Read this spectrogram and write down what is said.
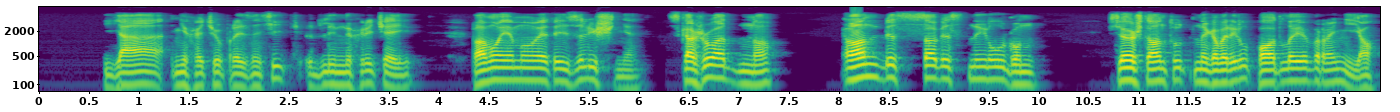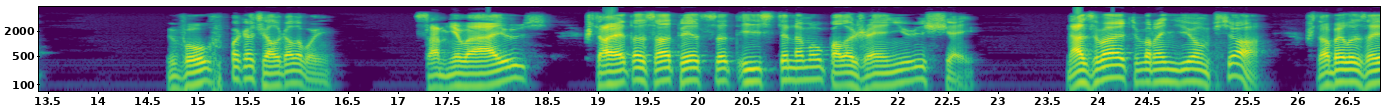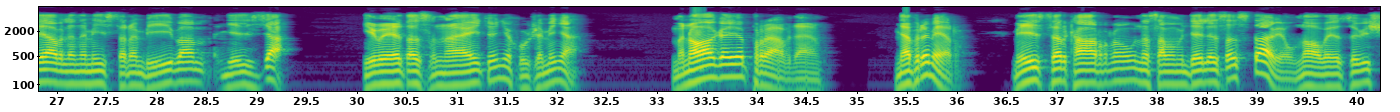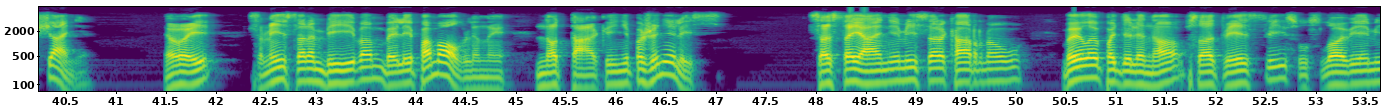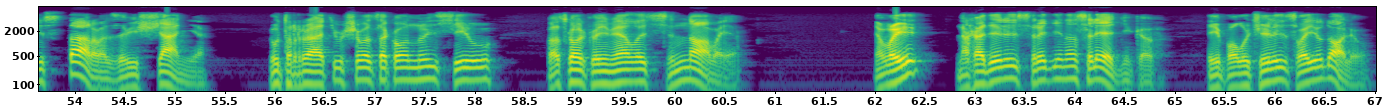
— Я не хочу произносить длинных речей. По-моему, это излишне. Скажу одно. Он бессовестный лгун. Все, что он тут наговорил, подлое вранье. Вулф покачал головой. — Сомневаюсь, что это соответствует истинному положению вещей. Назвать враньем все, что было заявлено мистером Бибом, нельзя. И вы это знаете не хуже меня. Многое правда. Например, мистер Карноу на самом деле составил новое завещание. Вы с мистером Бибом были помолвлены, но так и не поженились. Состояние мистера Карноу было поделено в соответствии с условиями старого завещания, утратившего законную силу, поскольку имелось новое. Вы находились среди наследников и получили свою долю.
